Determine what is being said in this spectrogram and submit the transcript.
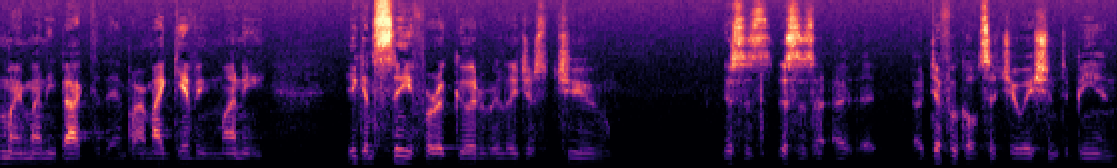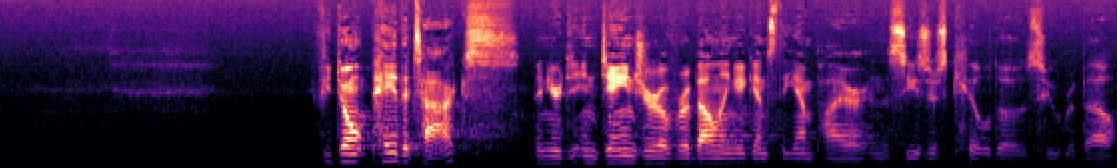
my money back to the empire. Am I giving money you can see for a good religious Jew, this is, this is a, a, a difficult situation to be in. If you don't pay the tax, then you're in danger of rebelling against the empire, and the Caesars kill those who rebel.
